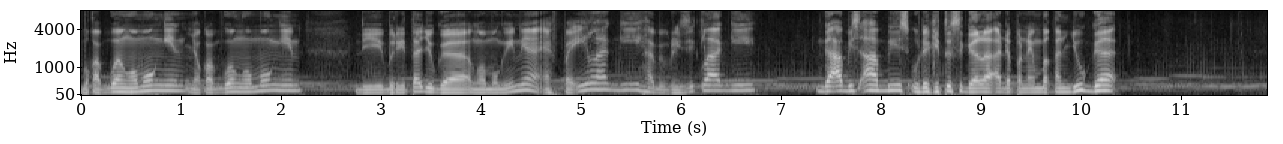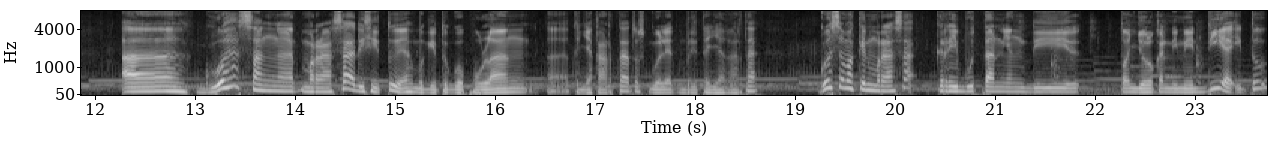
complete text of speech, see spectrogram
bokap gue ngomongin nyokap gue ngomongin. Di berita juga ngomonginnya FPI lagi Habib Rizik lagi. Nggak habis-habis udah gitu segala ada penembakan juga uh, gue sangat merasa di situ ya begitu gue pulang uh, ke Jakarta terus gue lihat berita Jakarta gue semakin merasa keributan yang ditonjolkan di media itu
